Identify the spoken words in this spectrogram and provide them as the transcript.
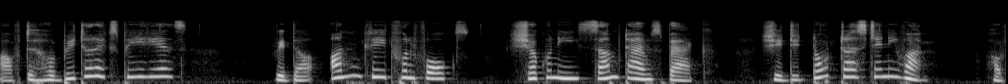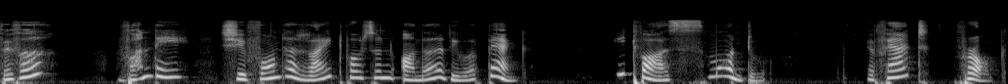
After her bitter experience with the ungrateful fox, Shakuni, some times back, she did not trust anyone. However, one day she found the right person on the river bank. It was Montu, a fat frog.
